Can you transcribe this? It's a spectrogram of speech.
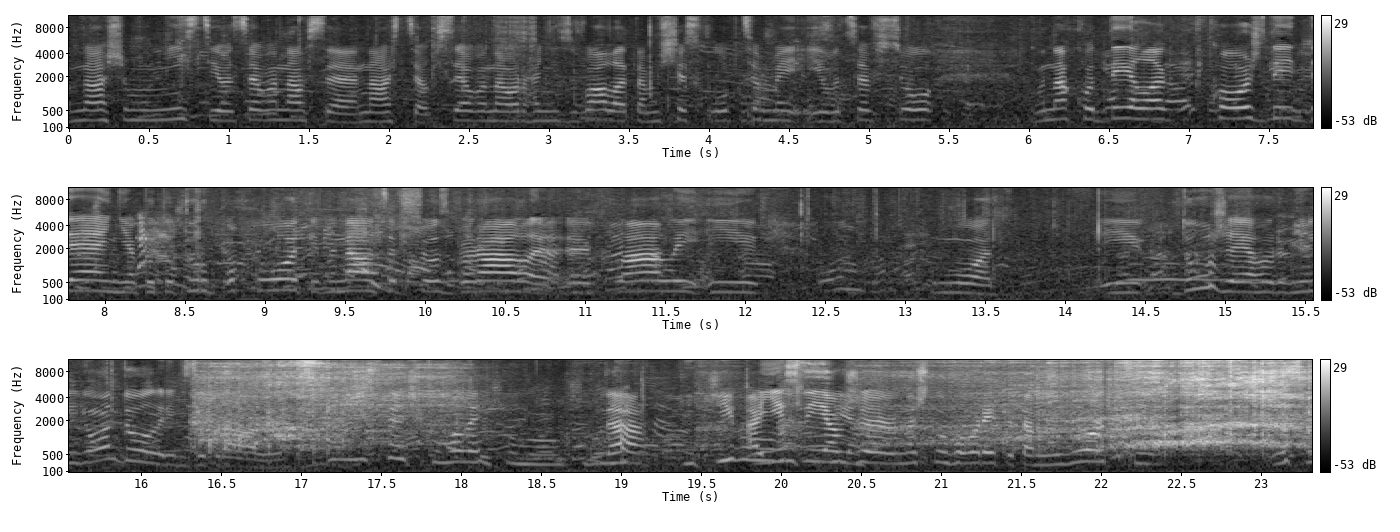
в нашому місті. Оце вона все, Настя, все вона організувала там ще з хлопцями, і оце все. Вона ходила кожен день, як ото турпоход, і вона це все збирала, е, клали і от. І дуже, я говорю, мільйон доларів зібрали. В містечку маленькому. Да. А якщо я вже почну говорити там Нью-Йорк, якщо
